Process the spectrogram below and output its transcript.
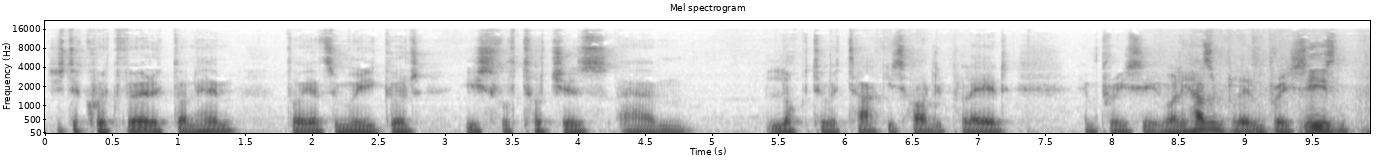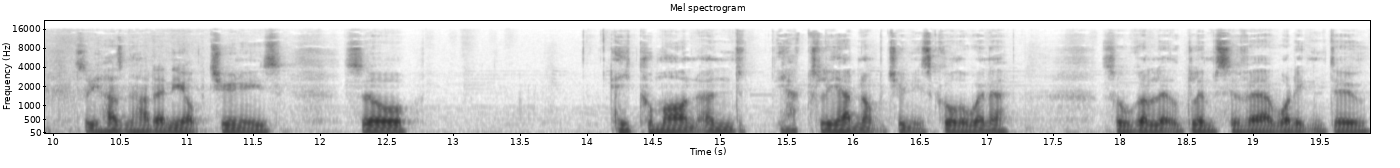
Just a quick verdict on him. Thought he had some really good useful touches, um, look to attack. He's hardly played in pre-season. Well, he hasn't played in pre-season, so he hasn't had any opportunities. So he come on and he actually had an opportunity to score the winner. So we've got a little glimpse of uh, what he can do.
